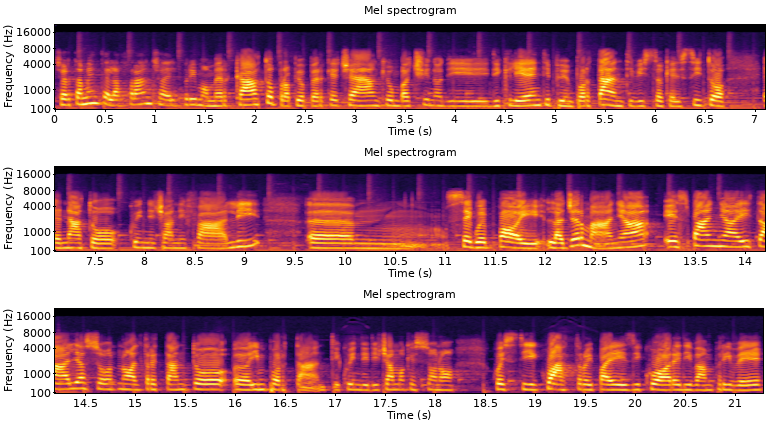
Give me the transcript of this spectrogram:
Certamente la Francia è il primo mercato proprio perché c'è anche un bacino di, di clienti più importanti, visto che il sito è nato 15 anni fa lì ehm, segue poi la Germania e Spagna e Italia sono altrettanto eh, importanti, quindi diciamo che sono questi quattro i paesi cuore di Van Privé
